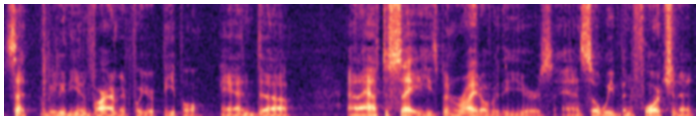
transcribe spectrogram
set really the environment for your people. And uh, and I have to say, he's been right over the years. And so we've been fortunate.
